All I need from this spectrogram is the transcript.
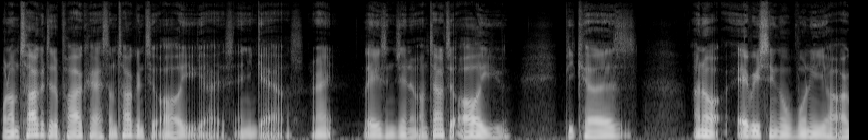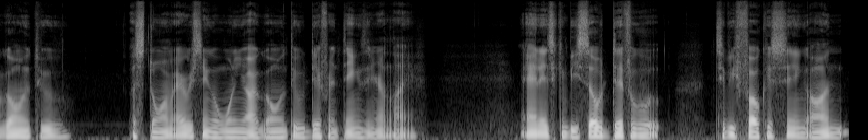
when I'm talking to the podcast, I'm talking to all you guys and you gals, right? Ladies and gentlemen, I'm talking to all you because I know every single one of y'all are going through a storm. Every single one of y'all are going through different things in your life. And it can be so difficult to be focusing on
